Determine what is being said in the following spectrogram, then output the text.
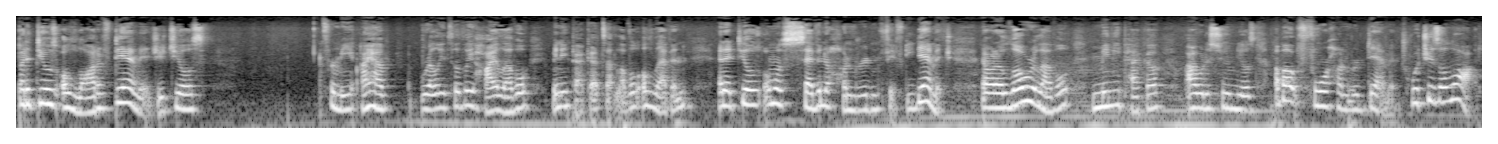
but it deals a lot of damage. It deals for me, I have relatively high level mini P.E.K.K.A. It's at level 11, and it deals almost 750 damage. Now, at a lower level, mini P.E.K.K.A. I would assume deals about 400 damage, which is a lot.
